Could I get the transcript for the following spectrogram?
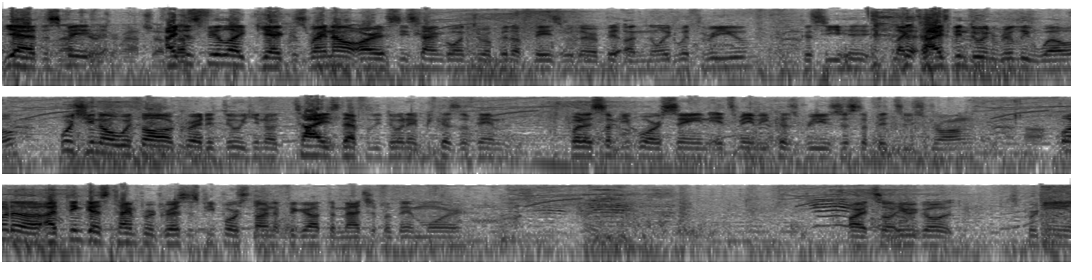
Yeah, the space. I just feel like yeah, because right now RSC's kind of going through a bit of phase where they're a bit annoyed with Ryu, because he like Ty's been doing really well, which you know with all credit due, you know Ty's definitely doing it because of him. But as some people are saying, it's maybe because Ryu's just a bit too strong. But uh, I think as time progresses, people are starting to figure out the matchup a bit more. All right, so here we go. It's pretty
